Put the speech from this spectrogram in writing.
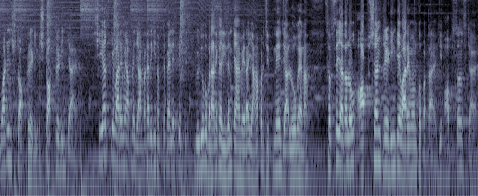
What is stock trading stock trading क्या है? शेयर के बारे में आपने जानकारी दी सबसे पहले, इसके वीडियो को बनाने का रीजन क्या है मेरा? यहाँ पर जितने लोग हैं ना, सबसे ज़्यादा लोग ऑप्शन ट्रेडिंग के बारे में उनको पता है। कि ऑप्शन क्या है?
